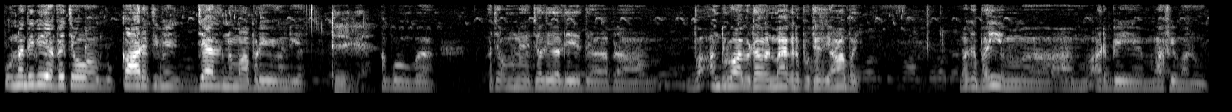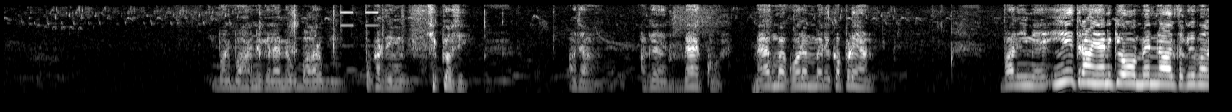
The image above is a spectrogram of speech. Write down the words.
उन्होंने भी बिच कार में जेल नुमा पड़ी हुई होंगी ठीक है। अगू अच्छा उन्हें जल्दी जल्दी अपना अंदर आ बैठा मैं कने पूछे हाँ भाई। मैं भाई अरबी माफ़ी मालूम बार बाहर निकला मेरे को बाहर पकड़ते छिक्को सी अच्छा आगे बैग खोल। बैग में खोले मेरे कपड़े हैं। भली में ई तरह यानी कि वो मेरे नाल तकरीबन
